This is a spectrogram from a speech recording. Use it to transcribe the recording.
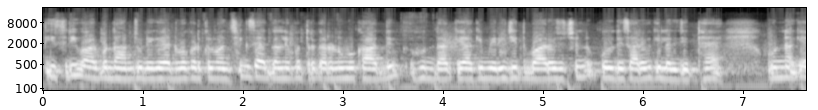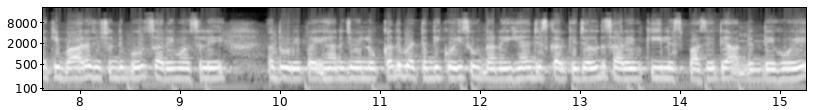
ਤੀਸਰੀ ਵਾਰ ਪ੍ਰਧਾਨ ਚੁਣੇ ਗਏ ਐਡਵੋਕੇਟ ਕੁਲਵੰਤ ਸਿੰਘ ਸਹਿਗਲ ਨੇ ਪੱਤਰਕਾਰਾਂ ਨੂੰ ਮੁਖਾਤਿਬ ਹੁੰਦਾ ਕਿਹਾ ਕਿ ਮੇਰੀ ਜਿੱਤ ਬਾਰ ਐਸੋਸੀਏਸ਼ਨ ਪੁਲ ਦੇ ਸਾਰੇ ਵਕੀਲਾਂ ਦੀ ਜਿੱਤ ਹੈ। ਉਹਨਾਂ ਕਿਹਾ ਕਿ ਬਾਰ ਐਸੋਸੀਏਸ਼ਨ ਦੇ ਬਹੁਤ ਸਾਰੇ ਮਸਲੇ ਅਧੂਰੇ ਪਏ ਹਨ, ਜਿਵੇਂ ਲੋਕਾਂ ਦੇ ਬੈਠਣ ਦੀ ਕੋਈ ਸੁਵਿਧਾ ਨਹੀਂ ਹੈ, ਜਿਸ ਕਰਕੇ ਜਲਦ ਸਾਰੇ ਵਕੀਲ ਇਸ ਪਾਸੇ ਧਿਆਨ ਦਿੰਦੇ ਹੋਏ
